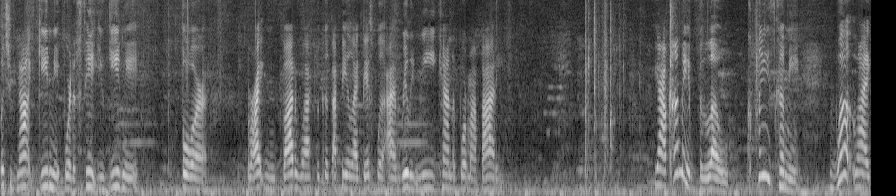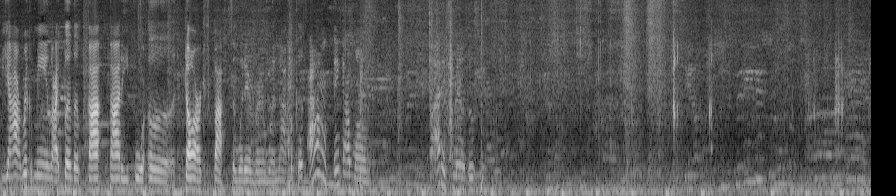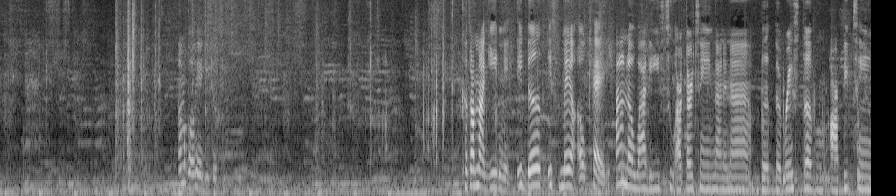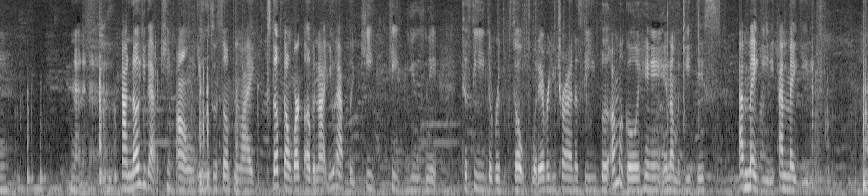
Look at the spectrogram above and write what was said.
But you're not getting it for the scent. You getting it for brighten body wash because I feel like that's what I really need kind of for my body. Y'all comment below. Please comment. What like y'all recommend like for the bo body for uh dark spots and whatever and whatnot because I don't think I want. I didn't smell this one. I'm gonna go ahead and get this one. because I'm not getting it. It does, it smell okay. I don't know why these two are $13.99, but the rest of them are $15.99. I know you gotta keep on using something like, stuff don't work overnight. You have to keep, keep using it to see the results, whatever you're trying to see. But I'm gonna go ahead and I'm gonna get this. I may get it. I may get it.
